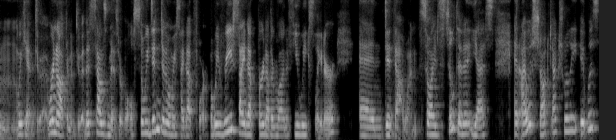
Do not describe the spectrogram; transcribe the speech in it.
mm, we can't do it. We're not going to do it. This sounds miserable. So we didn't do the one we signed up for, but we re signed up for another one a few weeks later and did that one. So I still did it, yes. And I was shocked actually. It was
